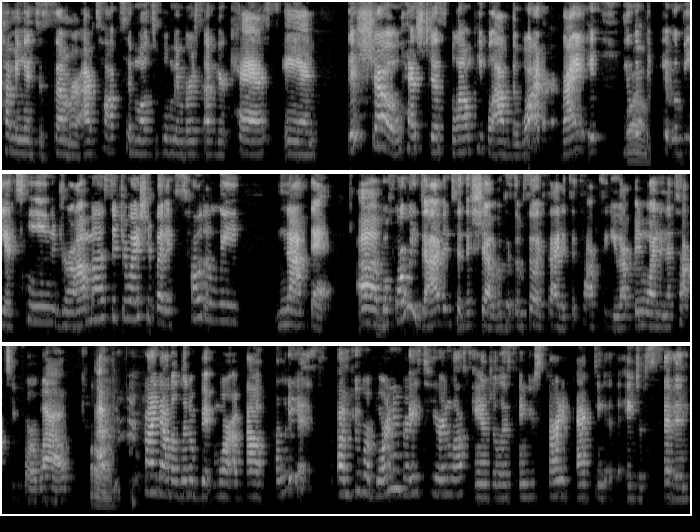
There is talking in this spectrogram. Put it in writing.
coming into summer, I've talked to multiple members of your cast, and this show has just blown people out of the water, right? It, you Wow. would think it would be a teen drama situation, but it's totally not that. Uh, before we dive into the show, because I'm so excited to talk to you, I've been wanting to talk to you for a while. I Oh, want to find out a little bit more about Allius. Um, you were born and raised here in Los Angeles, and you started acting at the age of seven.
